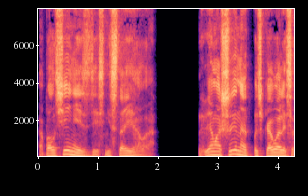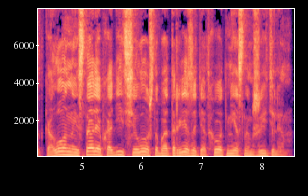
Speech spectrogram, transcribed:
Ополчение здесь не стояло. Две машины отпочковались от колонны и стали обходить село, чтобы отрезать отход местным жителям.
